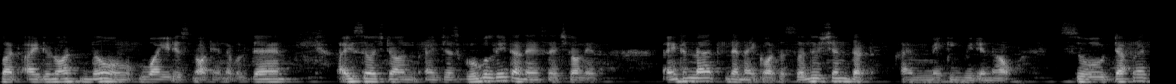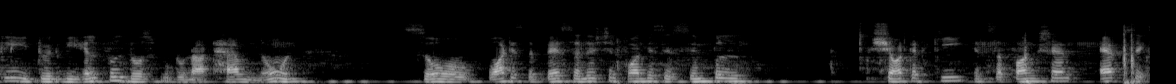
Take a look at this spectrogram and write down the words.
but I do not know why it is not enabled. Then I searched on I just googled it and I searched on it internet. Then I got the solution that I'm making video now. So definitely it would be helpful those who do not have known. So what is the best solution for this? Is simple shortcut key. It's a function F6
